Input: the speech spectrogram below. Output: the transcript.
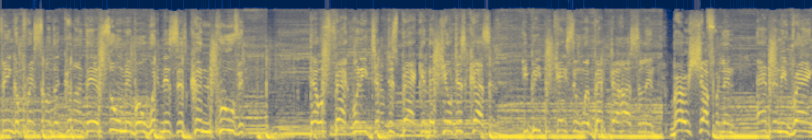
Fingerprints on the gun, they assuming, but witnesses couldn't prove it. That was back when he turned his back and they killed his cousin. He beat the case and went back to hustling. Bird shuffling. Anthony rang.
